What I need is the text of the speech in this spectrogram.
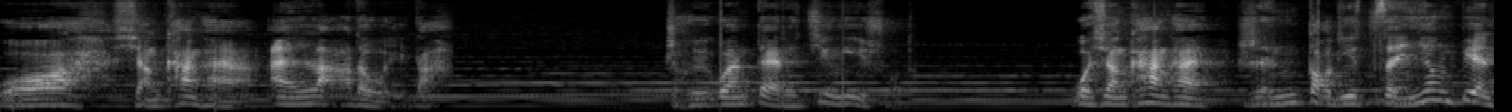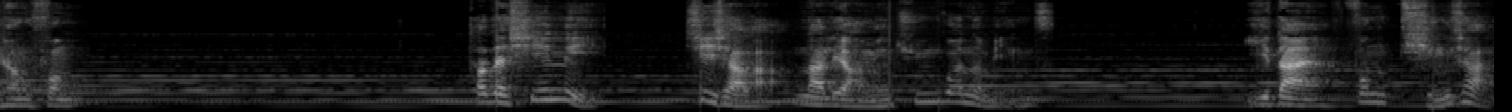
我想看看安拉的伟大。”指挥官带着敬意说道：“我想看看人到底怎样变成风。”他在心里记下了那两名军官的名字。一旦风停下来，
